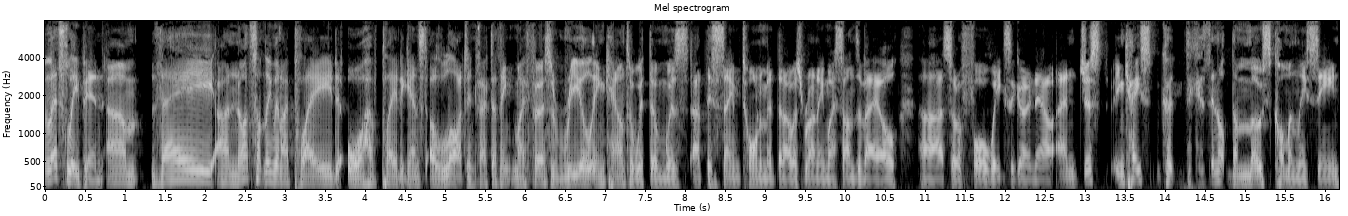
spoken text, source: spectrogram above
let's leap in. Um, they are not something that I played or have played against a lot. In fact, I think my first real encounter with them was at this same tournament that I was running, my Sons of Eorl, uh, sort of four weeks ago now. And just in case, because they're not the most commonly seen,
